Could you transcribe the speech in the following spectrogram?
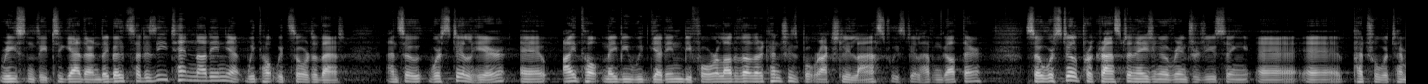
recently together, and they both said, is E10 not in yet? We thought we'd sorted that. And so we're still here. Uh, I thought maybe we'd get in before a lot of other countries, but we're actually last. We still haven't got there. So we're still procrastinating over introducing uh, uh, petrol with 10%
